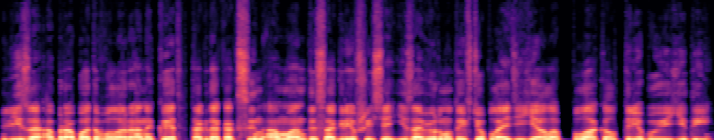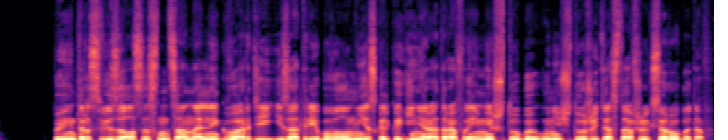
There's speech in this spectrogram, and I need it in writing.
Лиза обрабатывала раны Кэт, тогда как сын Аманды, согревшийся и завернутый в теплое одеяло, плакал, требуя еды. Пейнтер связался с Национальной гвардией и затребовал несколько генераторов Эмми, чтобы уничтожить оставшихся роботов.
